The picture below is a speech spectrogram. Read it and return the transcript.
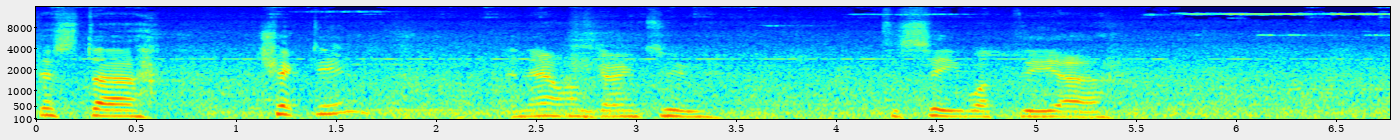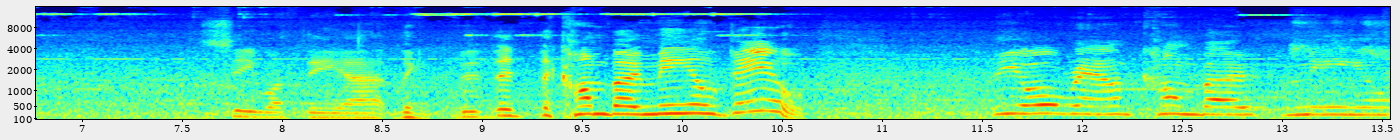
just uh, checked in, and now I'm going to to see what the uh, see what the, uh, the, the the combo meal deal, the all-round combo meal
